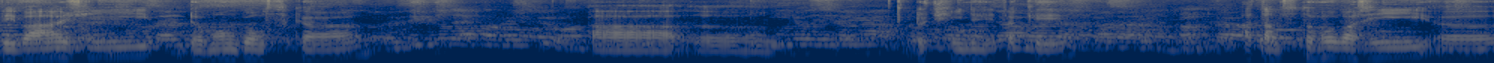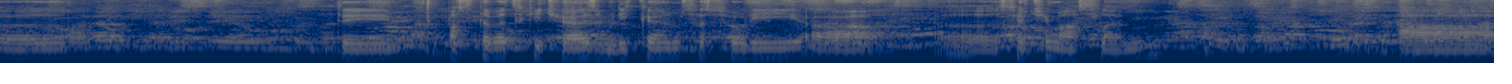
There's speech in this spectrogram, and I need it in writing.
vyváží do Mongolska a e, do Číny taky. A tam z toho vaří e, ty pastevecký čaje s mlíkem, se solí a Eh, s jačím máslem. A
